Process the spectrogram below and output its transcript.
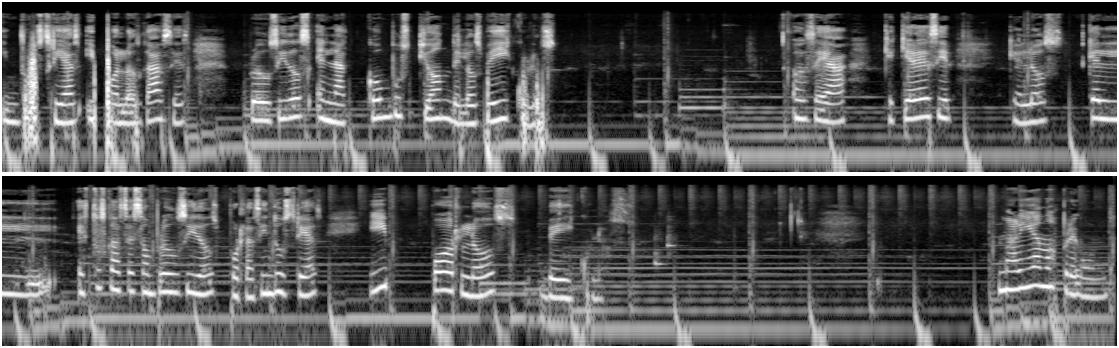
industrias y por los gases producidos en la combustión de los vehículos. O sea, que quiere decir que, los, que estos gases son producidos por las industrias y por los vehículos. María nos pregunta,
